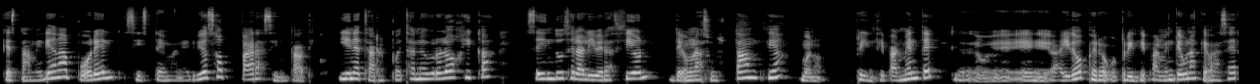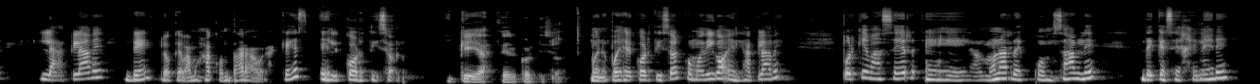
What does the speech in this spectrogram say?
que está mediada por el sistema nervioso parasimpático. Y en esta respuesta neurológica se induce la liberación de una sustancia, bueno, principalmente, eh, hay dos, pero principalmente una que va a ser la clave de lo que vamos a contar ahora, que es el cortisol. ¿Y qué hace el cortisol? Bueno, pues el cortisol, como digo, es la clave porque va a ser eh, la hormona responsable de que se genere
